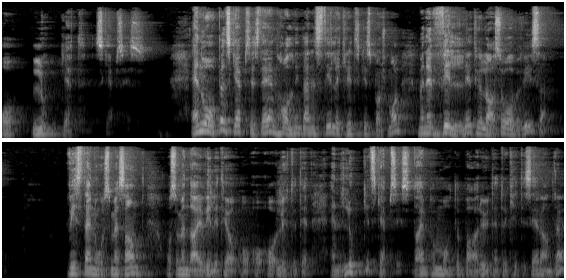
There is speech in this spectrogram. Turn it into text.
og lukket skepsis. En åpen skepsis det er en holdning der en stiller kritiske spørsmål, men er villig til å la seg overbevise. Hvis det er noe som er sant, og som en da er villig til å, å, å, å lytte til. En lukket skepsis, da er en på en måte bare ute etter å kritisere andre.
